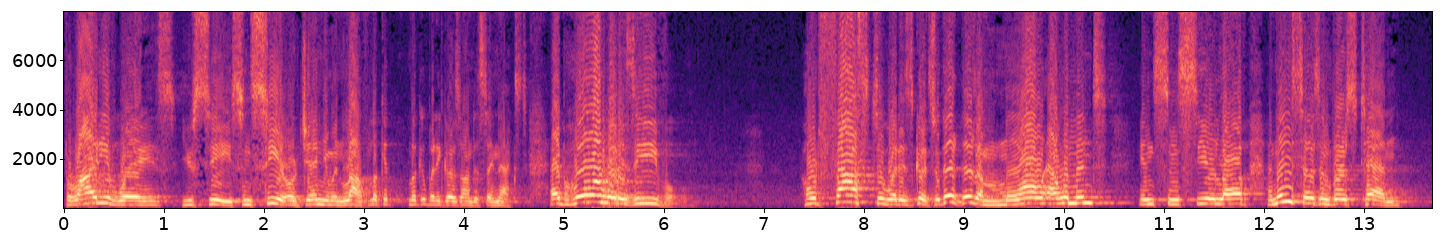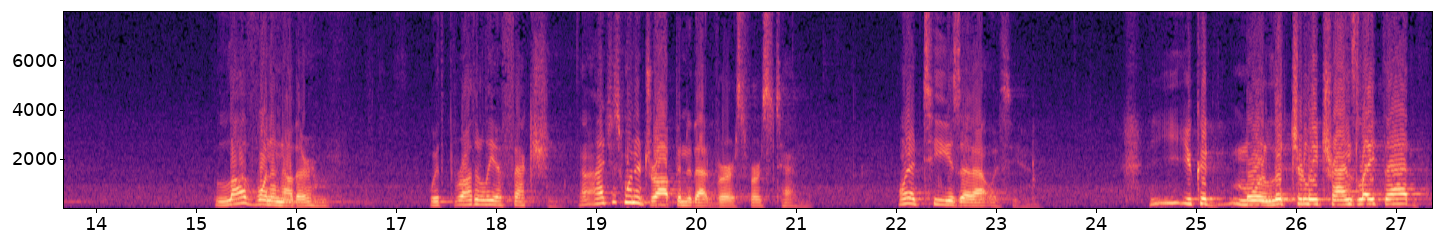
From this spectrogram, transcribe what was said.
variety of ways you see sincere or genuine love. Look at, look at what he goes on to say next. Abhor what is evil. Hold fast to what is good. So there, there's a moral element in sincere love. And then he says in verse 10, love one another with brotherly affection. I just want to drop into that verse, verse 10. I want to tease that out with you. You could more literally translate that.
